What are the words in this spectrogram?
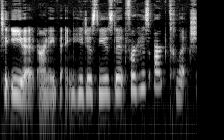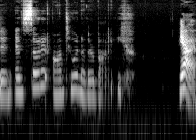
to eat it or anything. He just used it for his art collection and sewed it onto another body, Yeah.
